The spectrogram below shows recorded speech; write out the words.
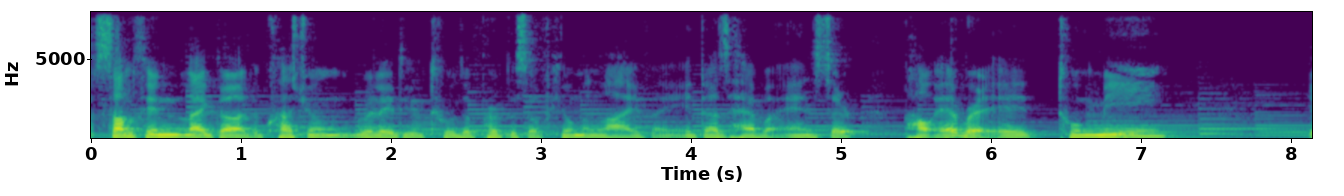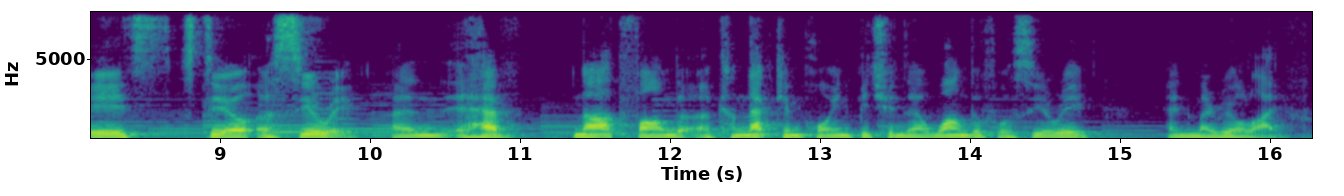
something like uh, the question related to the purpose of human life. And it does have an answer. However, it to me it's still a theory and have not found a connecting point between that wonderful theory and my real life.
